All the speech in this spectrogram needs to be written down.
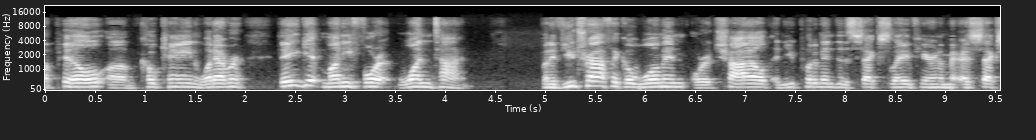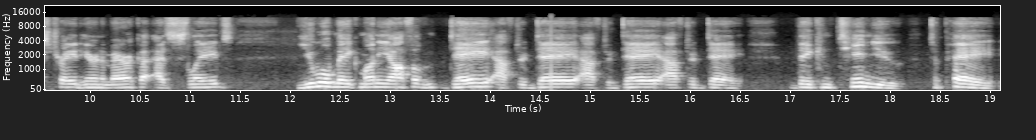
a pill, um, cocaine, whatever, they get money for it one time. But if you traffic a woman or a child and you put them into the sex slave here in America, sex trade here in America as slaves, you will make money off of them day after day after day after day. They continue to pay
